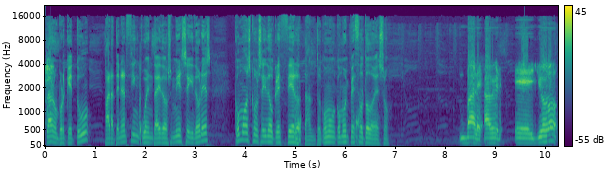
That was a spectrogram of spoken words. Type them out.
Claro, porque tú, para tener 52.000 seguidores, ¿cómo has conseguido crecer tanto? ¿Cómo, cómo empezó todo eso? Vale, a ver, eh, yo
